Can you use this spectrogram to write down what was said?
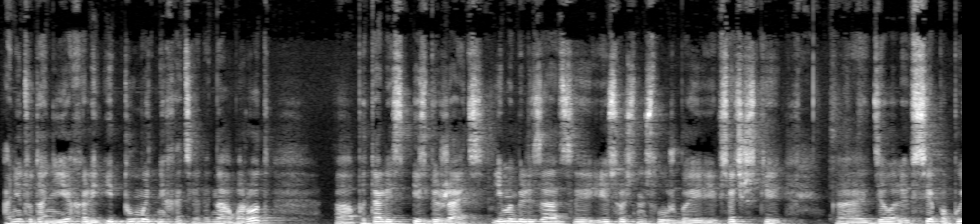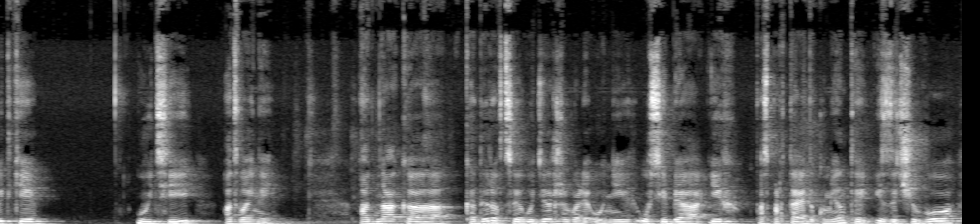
они туда не ехали и думать не хотели. Наоборот, пытались избежать и мобилизации, и срочной службы, и всячески а, делали все попытки уйти от войны. Однако кадыровцы удерживали у, них, у себя их паспорта и документы, из-за чего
